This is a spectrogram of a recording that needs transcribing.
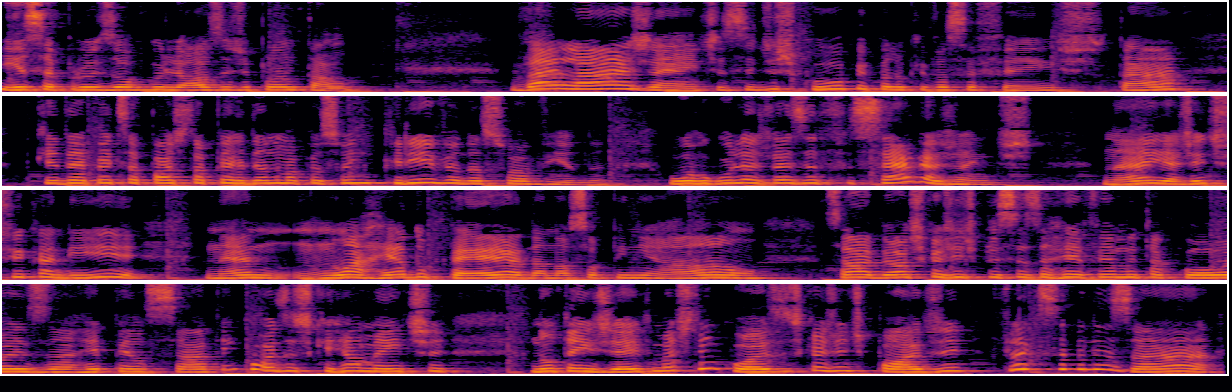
Isso é para os orgulhosos de plantão. Vai lá, gente, se desculpe pelo que você fez, tá? Porque de repente você pode estar perdendo uma pessoa incrível da sua vida. O orgulho às vezes cega a gente, né? E a gente fica ali, né, no arré do pé da nossa opinião, sabe? Eu acho que a gente precisa rever muita coisa, repensar. Tem coisas que realmente não tem jeito, mas tem coisas que a gente pode flexibilizar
